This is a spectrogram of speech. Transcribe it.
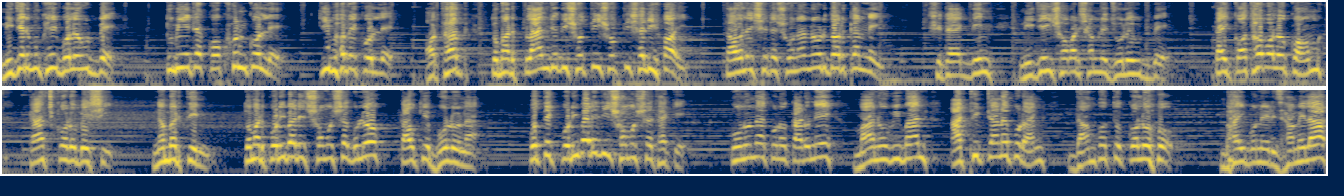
নিজের মুখেই বলে উঠবে, তুমি এটা কখন করলে, কীভাবে করলে? অর্থাৎ তোমার প্ল্যান যদি সত্যি শক্তিশালী হয়, তাহলে সেটা শোনানোর দরকার নেই। সেটা একদিন নিজেই সবার সামনে জ্বলে উঠবে। তাই কথা বলো কম, কাজ করো বেশি। নাম্বার তিন, তোমার পরিবারের সমস্যাগুলো কাউকে বলো না। প্রত্যেক পরিবারেরই সমস্যা থাকে। কোনো না কোনো কারণে মান অভিমান, আর্থিক টানাপোড়ান, দাম্পত্য কলহ ভাই বোনের ঝামেলা,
